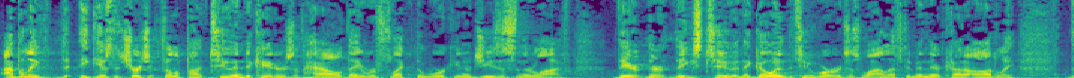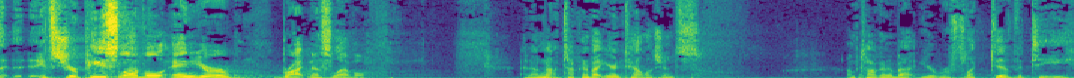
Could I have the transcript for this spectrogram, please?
I believe that he gives the church at Philippi two indicators of how they reflect the working of Jesus in their life. They're, they're these two, and they go into the two words. That's why I left them in there kind of oddly. It's your peace level and your brightness level. And I'm not talking about your intelligence. I'm talking about your reflectivity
